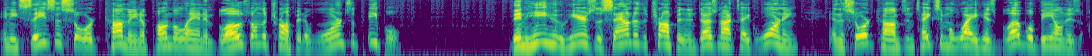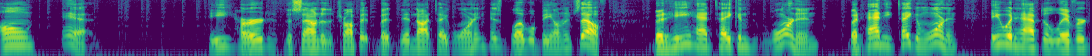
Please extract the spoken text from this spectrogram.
and he sees the sword coming upon the land and blows on the trumpet and warns the people, then he who hears the sound of the trumpet and does not take warning, and the sword comes and takes him away, his blood will be on his own head. He heard the sound of the trumpet, but did not take warning. His blood will be on himself. But he had taken warning, but had he taken warning, he would have delivered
